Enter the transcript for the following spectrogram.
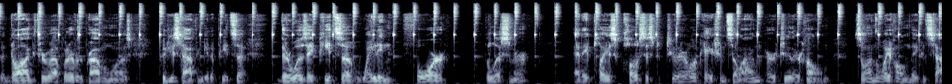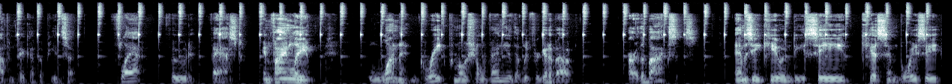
the dog threw up, whatever the problem was. Could you stop and get a pizza? There was a pizza waiting for the listener at a place closest to their location, so on or to their home. So on the way home, they could stop and pick up a pizza. Flat food, fast. And finally, one great promotional venue that we forget about are the boxes. MZQ in DC, Kiss in Boise.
